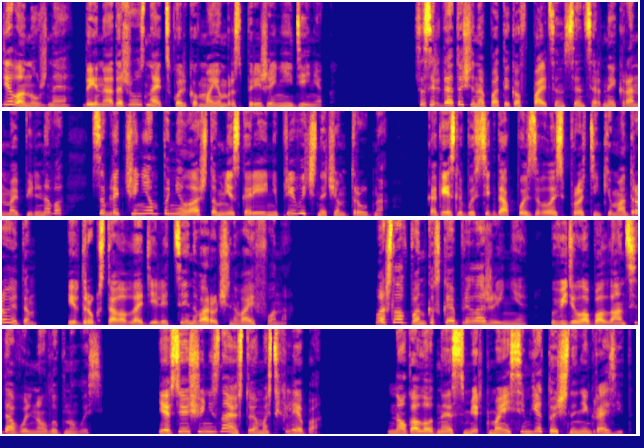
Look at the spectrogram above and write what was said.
Дело нужное, да и надо же узнать, сколько в моем распоряжении денег. Сосредоточенно потыкав пальцем в сенсорный экран мобильного, с облегчением поняла, что мне скорее непривычно, чем трудно. Как если бы всегда пользовалась простеньким андроидом и вдруг стала владелицей навороченного айфона. Вошла в банковское приложение, увидела баланс и довольно улыбнулась. Я все еще не знаю стоимость хлеба. Но голодная смерть моей семье точно не грозит.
